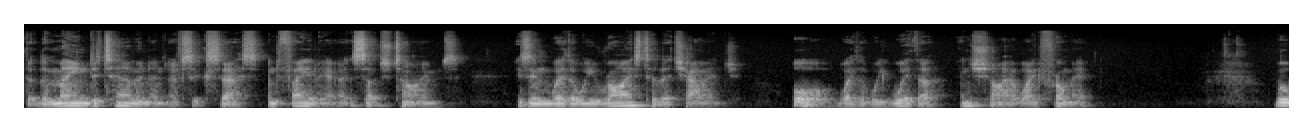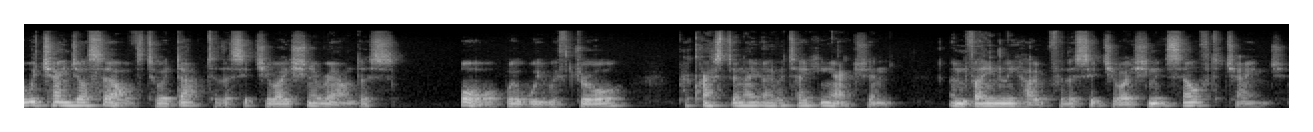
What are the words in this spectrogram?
that the main determinant of success and failure at such times is in whether we rise to the challenge or whether we wither and shy away from it. Will we change ourselves to adapt to the situation around us, or will we withdraw, procrastinate over taking action, and vainly hope for the situation itself to change.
